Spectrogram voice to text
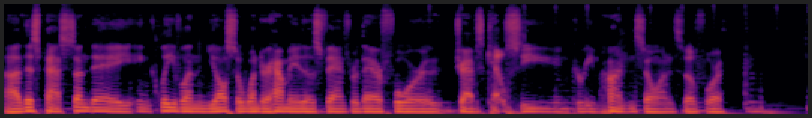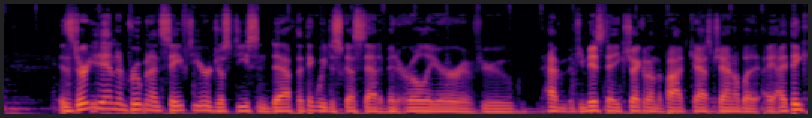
uh, this past Sunday in Cleveland, and you also wonder how many of those fans were there for Travis Kelce and Kareem Hunt and so on and so forth. Is Dirty Dan an improvement on safety or just decent depth? I think we discussed that a bit earlier. If you haven't, if you missed that, you can check it on the podcast channel. But I, I think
